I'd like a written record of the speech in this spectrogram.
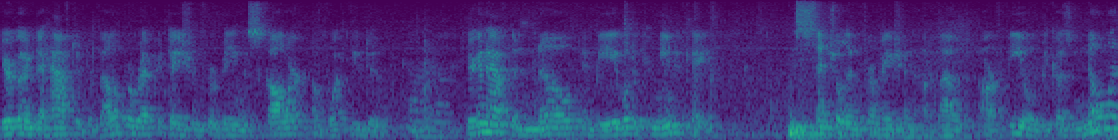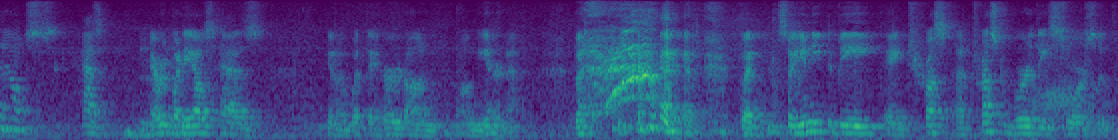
you're going to have to develop a reputation for being a scholar of what you do. Uh-huh. You're going to have to know and be able to communicate essential information about our field because no one else has it. Hmm. Everybody else has, you know, what they heard on, on the internet. But, but, so you need to be a trust, a trustworthy source of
